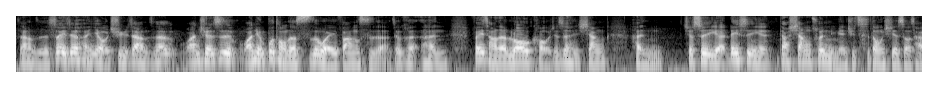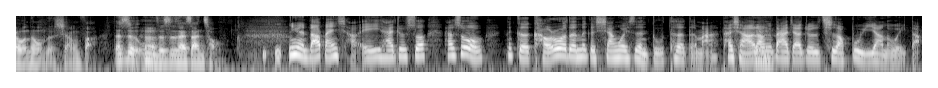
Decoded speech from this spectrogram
这样子，所以就很有趣。这样子，它完全是完全不同的思维方式啊，就很很非常的 local，就是很乡，很就是一个类似一个到乡村里面去吃东西的时候才有那种的想法。但是我们这是在三重，因为老板小 A 他就说，他说我那个烤肉的那个香味是很独特的嘛，他想要让大家就是吃到不一样的味道。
